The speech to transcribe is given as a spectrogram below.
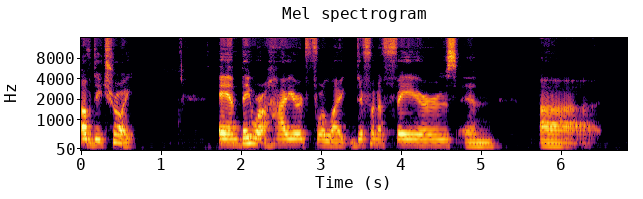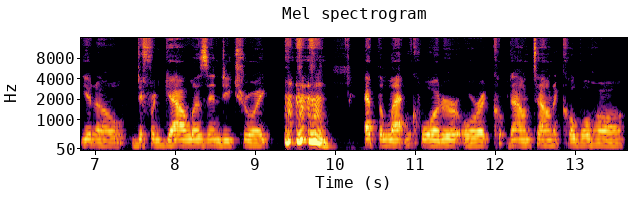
of Detroit, and they were hired for like different affairs and uh, you know different galas in Detroit at the Latin Quarter or at downtown at Cobo Hall,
